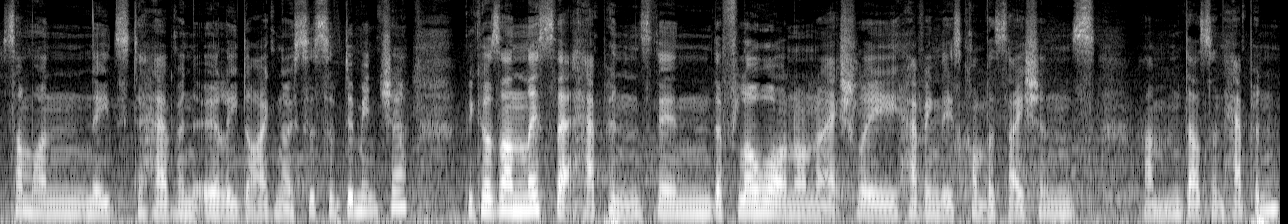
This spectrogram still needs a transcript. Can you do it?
someone needs to have an early diagnosis of dementia because unless that happens, then the flow on on actually having these conversations um, doesn't happen.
